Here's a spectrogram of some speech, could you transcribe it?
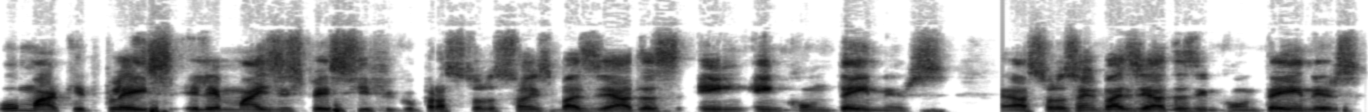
o Marketplace ele é mais específico para soluções baseadas em, em containers. As soluções baseadas em containers,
